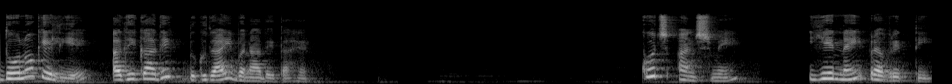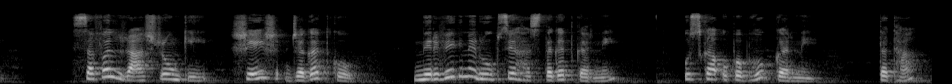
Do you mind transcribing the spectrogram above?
दोनों के लिए अधिकाधिक दुखदायी बना देता है। कुछ अंश में ये नई प्रवृत्ति सफल राष्ट्रों की शेष जगत को निर्विघ्न रूप से हस्तगत करने, उसका उपभोग करने, तथा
